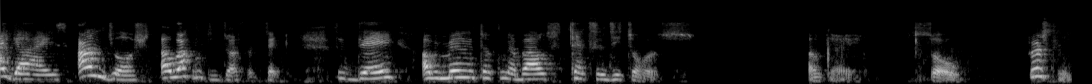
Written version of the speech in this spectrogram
Hi guys, I'm Josh and welcome to Josh for Tech. Today I'll be mainly talking about text editors. Okay, so firstly,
